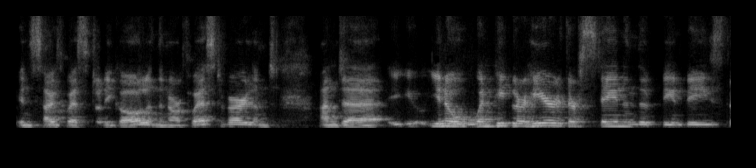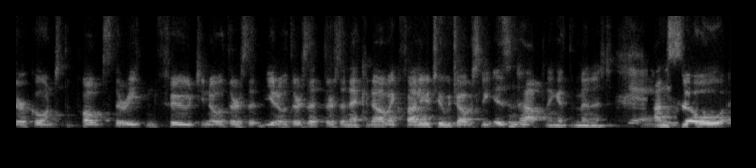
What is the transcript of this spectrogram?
in southwest Donegal in the northwest of Ireland and uh, you, you, know, when people are here, they're staying in the B and B's, they're going to the pubs, they're eating food. You know, there's a you know there's a there's an economic value too, which obviously isn't happening at the minute. Yeah. And so,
